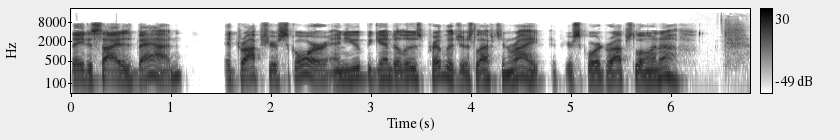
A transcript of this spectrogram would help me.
they decide is bad, it drops your score and you begin to lose privileges left and right if your score drops low enough.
